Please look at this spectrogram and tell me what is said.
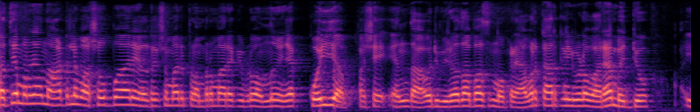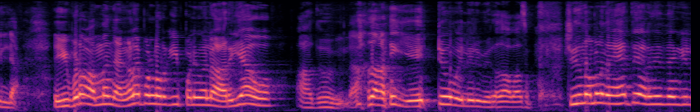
സത്യം പറഞ്ഞാൽ നാട്ടിലെ വർക്ക്ഷോപ്പുകാർ ഇലക്ട്രീഷ്യന്മാർ പ്ലംബർമാരൊക്കെ ഇവിടെ വന്നു കഴിഞ്ഞാൽ കൊയ്യാം. പക്ഷേ എന്താ ഒരു വിരോധാഭാസം നോക്കണേ. അവർക്കാർക്കെങ്കിലും ഇവിടെ വരാൻ പറ്റുമോ? ഇല്ല. ഇവിടെ വന്ന ഞങ്ങളെപ്പോലുള്ളവർക്ക് ഈ പണി വല്ലതും അറിയാവോ? അതുമില്ല. അതാണ് ഏറ്റവും വലിയൊരു വിരോധാഭാസം. പക്ഷേ ഇത് നമ്മൾ നേരത്തെ അറിഞ്ഞിരുന്നെങ്കിൽ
